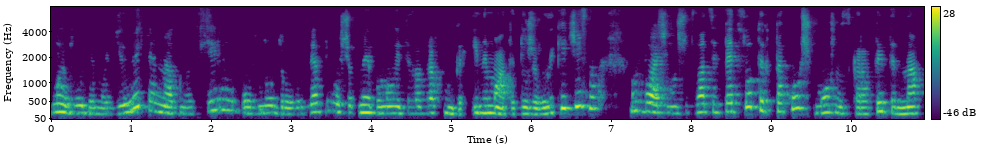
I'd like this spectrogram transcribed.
ми будемо ділити на 1,1 другу. Для того, щоб не помилитися в розрахунках і не мати дуже великі числа, ми бачимо, що 25 сотих також можна скоротити на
